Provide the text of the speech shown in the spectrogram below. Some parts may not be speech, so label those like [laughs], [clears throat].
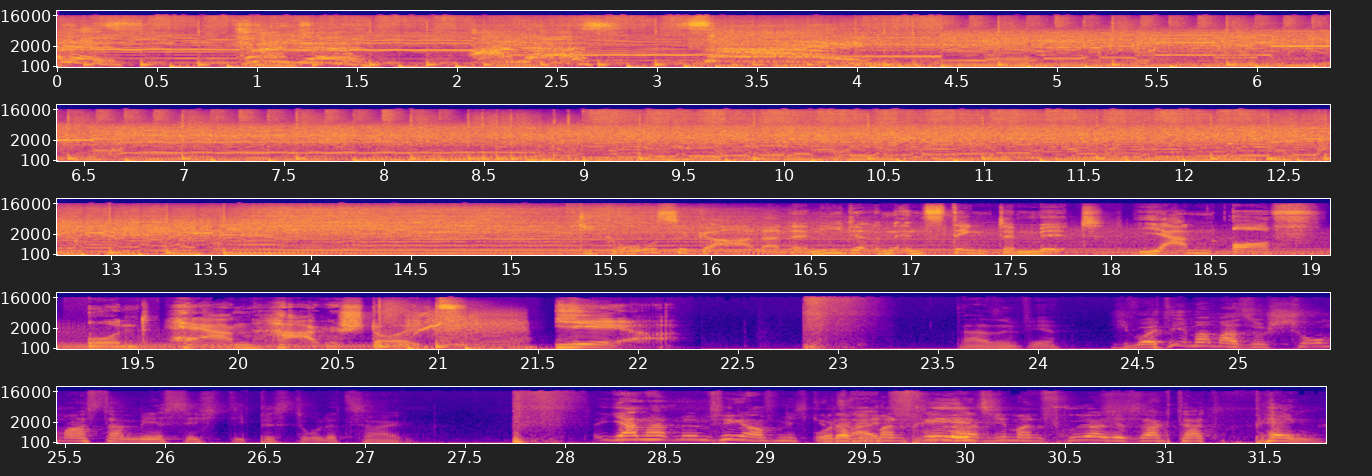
Alles könnte anders sein. Die große Gala der niederen Instinkte mit Jan Off und Herrn Hagestolz. Yeah! Da sind wir. Ich wollte immer mal so Showmaster-mäßig die Pistole zeigen. Jan hat mit dem Finger auf mich gezeigt. Oder wie man, früher, wie man früher gesagt hat, Peng.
